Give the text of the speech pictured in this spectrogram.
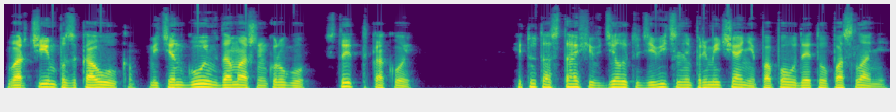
Ворчим по закоулкам, митингуем в домашнем кругу. Стыд-то какой. И тут Астафьев делает удивительное примечание по поводу этого послания.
